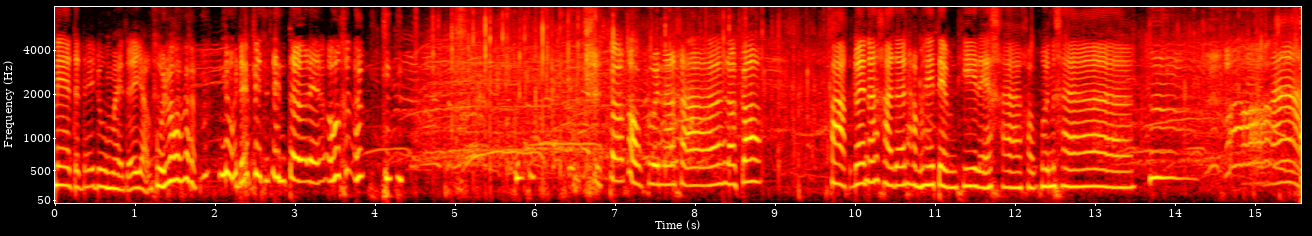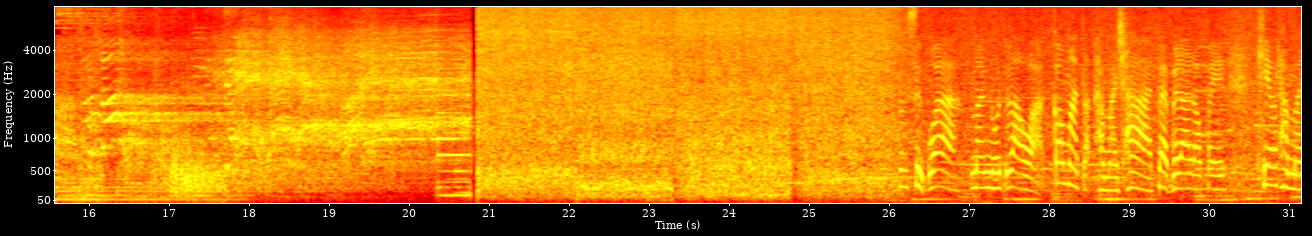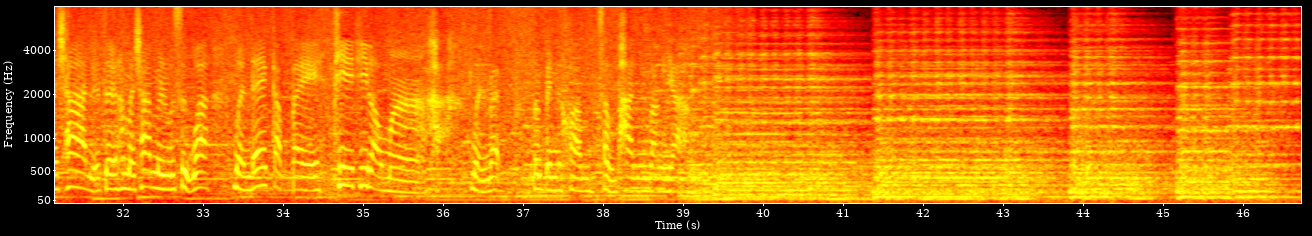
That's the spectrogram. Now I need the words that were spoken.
แม่จะได้ดูไหมแต่อยากพูดว่าแบบหนูได้เป็นเซนเตอร์แล้วค่ะก็ขอบคุณนะคะ แล้วก็ฝากด้วยนะคะ จะทำให้เต็มที่เลยค่ะ ขอบคุณค่ะ รู้สึกว่ามนุษย์เราอะก็มาจากธรรมชาติ แบบเวลาเราไปเที่ยวธรรมชาติ หรือเจอธรรมชาติมันรู้สึกว่าเหมือนได้กลับไปที่ที่เรามาค่ะ เหมือนแบบมันเป็นความสัมพันธ์บางอย่าง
